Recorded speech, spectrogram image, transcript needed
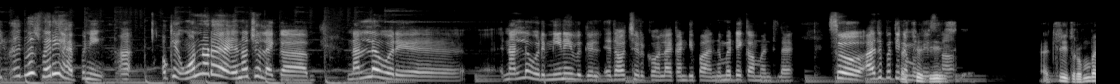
it was very happening okay உன்னோட என்னாச்சும் லைக் நல்ல ஒரு நல்ல ஒரு நினைவுகள் ஏதாச்சும் இருக்கும்ல கண்டிப்பா அந்த மெர்டிகா மந்த்ல சோ அத பத்தி நம்ம பேசலாம். ஆக்சுவலி இது ரொம்ப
